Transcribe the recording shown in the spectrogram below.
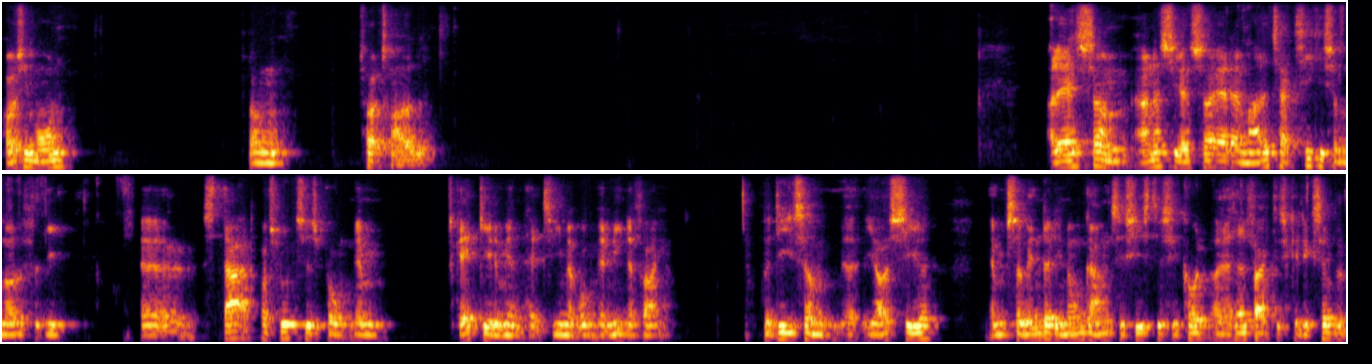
også i morgen kl. 12.30. Og det er, som Anders siger, så er der meget taktik i sådan noget, fordi øh, start- og sluttidspunkt, jamen, skal ikke give det mere end en halv time af min erfaring. Fordi som øh, jeg også siger, jamen, så venter de nogle gange til sidste sekund. Og jeg havde faktisk et eksempel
